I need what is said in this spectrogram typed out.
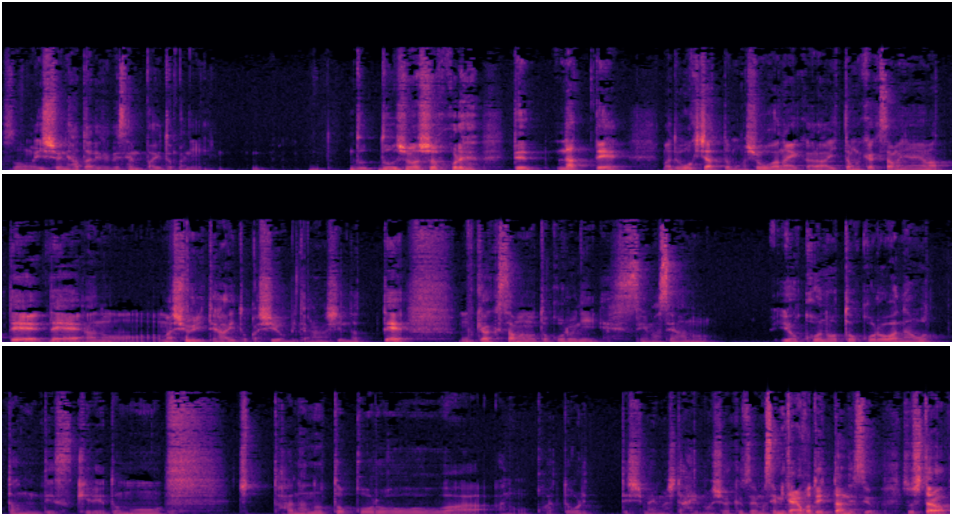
その一緒に働いてる先輩とかに、どうしましょうこれ？ってなって、まあ、で起きちゃったもんしょうがないから一旦お客様に謝ってであの、まあ、修理手配とかしようみたいな話になってお客様のところに「すいませんあの横のところは治ったんですけれどもちょっと鼻のところはあのこうやって折れてしまいましたはい申し訳ございません」みたいなこと言ったんですよ。そしたら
